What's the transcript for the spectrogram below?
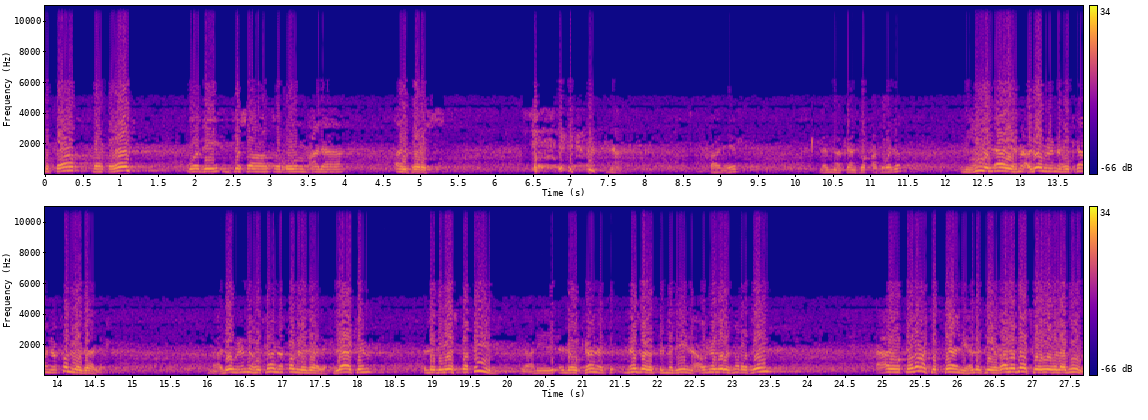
كفار كفار قريش وبانتصار الروم على الفرس. نعم. قال إيش؟ لما كانت وقعة بدر. نزول الآية معلوم أنه كان قبل ذلك. معلوم أنه كان قبل ذلك لكن الذي يستقيم يعني لو كانت نزلت في المدينة أو نزلت مرتين على القراءة الثانية التي غلبت ويغلبون.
